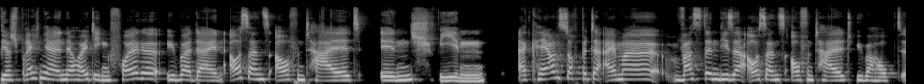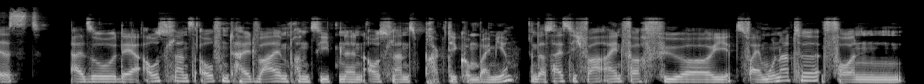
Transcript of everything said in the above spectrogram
wir sprechen ja in der heutigen Folge über deinen Auslandsaufenthalt in Schweden. Erklär uns doch bitte einmal, was denn dieser Auslandsaufenthalt überhaupt ist. Also der Auslandsaufenthalt war im Prinzip ein Auslandspraktikum bei mir. Das heißt, ich war einfach für zwei Monate von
